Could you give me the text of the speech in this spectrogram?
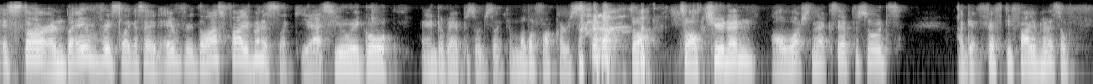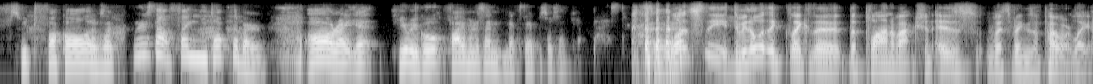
It's starting, but every like I said, every the last five minutes, like yes, here we go. End of episode. It's like you motherfuckers. so so I'll tune in. I'll watch the next episode. I get 55 minutes of sweet fuck all. And I was like, where's that thing you talked about? All right, yeah, here we go. Five minutes in, next episode. Like, you bastard. So, What's the? Do we know what the like the the plan of action is with Rings of Power? Like,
